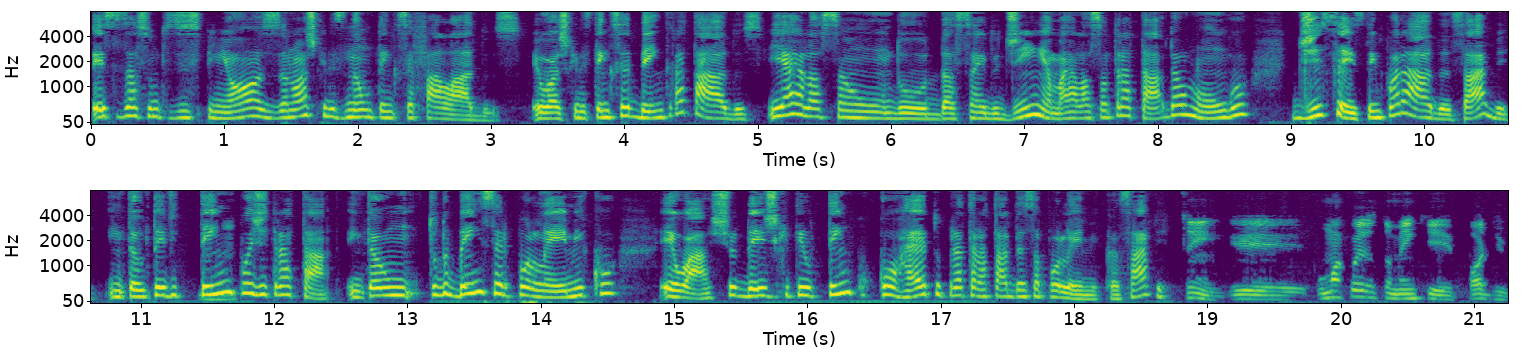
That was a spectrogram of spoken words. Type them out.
esses assuntos espinhosos, eu não acho que eles não têm que ser falados. Eu acho que eles têm que ser bem tratados. E a relação do, da Sam e do Jim é uma relação tratada ao longo de seis temporadas, sabe? Então teve tempo de tratar. Então, tudo bem ser polêmico, eu acho, desde que tenha o tempo correto pra tratar dessa polêmica, sabe? Sim, e uma coisa também que pode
